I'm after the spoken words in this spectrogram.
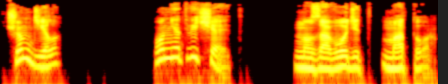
«В чем дело?» Он не отвечает, но заводит мотор.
